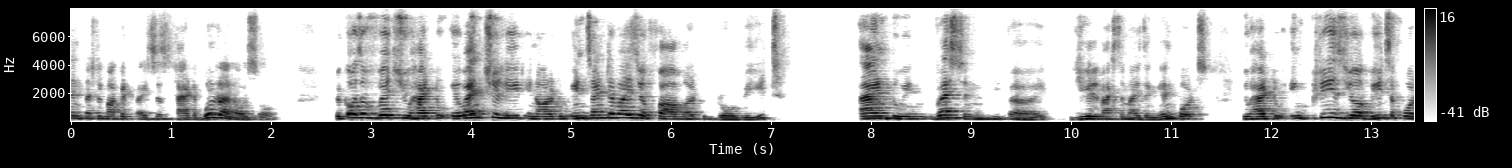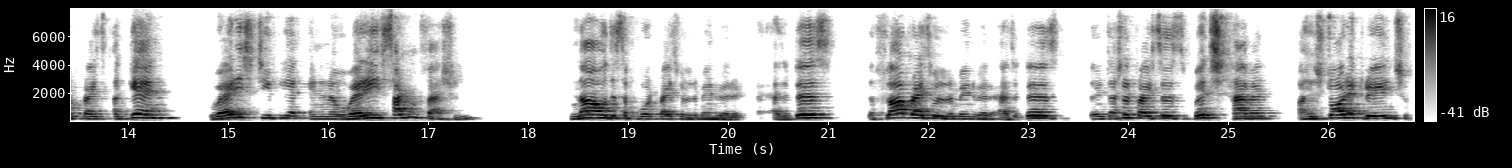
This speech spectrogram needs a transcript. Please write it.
international market prices had a bull run also, because of which you had to eventually, in order to incentivize your farmer to grow wheat, and to invest in uh, yield maximizing inputs, you had to increase your wheat support price again very steeply and in a very sudden fashion. Now the support price will remain where it, as it is. The flour price will remain where as it is. The international prices, which have a, a historic range of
